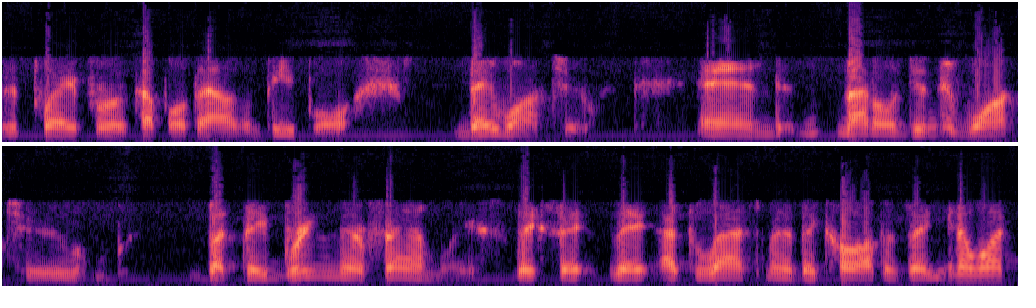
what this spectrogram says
to play for a couple of thousand people, they want to, and not only do they want to, but they bring their families. They say they at the last minute they call up and say, you know what,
